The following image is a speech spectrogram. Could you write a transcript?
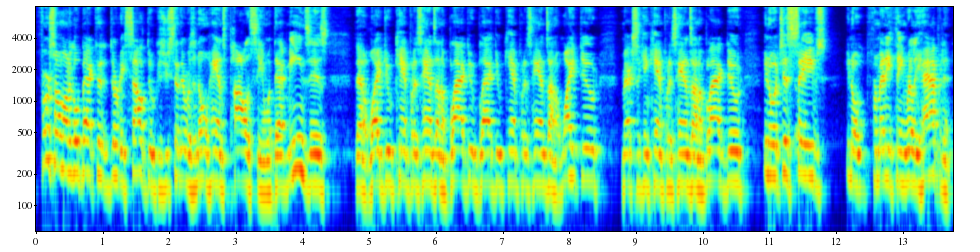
First, I want to go back to the Dirty South dude because you said there was a no hands policy, and what that means is that a white dude can't put his hands on a black dude, black dude can't put his hands on a white dude, Mexican can't put his hands on a black dude. You know, it just saves, you know, from anything really happening.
